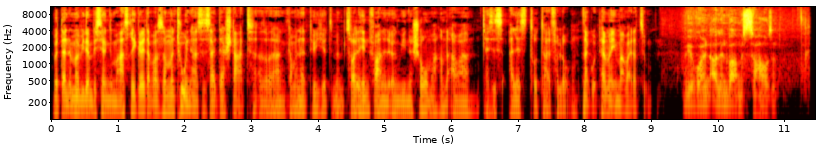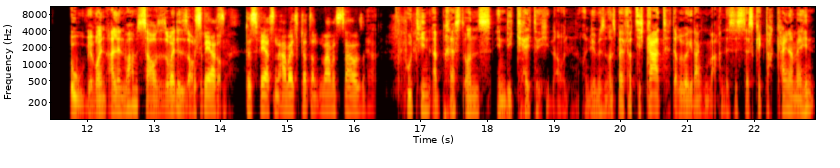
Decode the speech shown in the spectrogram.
Wird dann immer wieder ein bisschen gemaßregelt, aber was soll man tun? Ja, es ist halt der Staat. Also dann kann man natürlich jetzt mit dem Zoll hinfahren und irgendwie eine Show machen, aber es ist alles total verlogen. Na gut, hören wir ihm mal weiter zu. Wir wollen alle ein warmes Zuhause. Oh, wir wollen alle ein warmes Zuhause. Soweit ist es auch das wär's, gekommen. Das wär's, ein Arbeitsplatz und ein warmes Zuhause. Ja. Putin erpresst uns in die Kälte hinein. Und wir müssen uns bei 40 Grad darüber Gedanken machen. Das ist, das kriegt doch keiner mehr hin.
